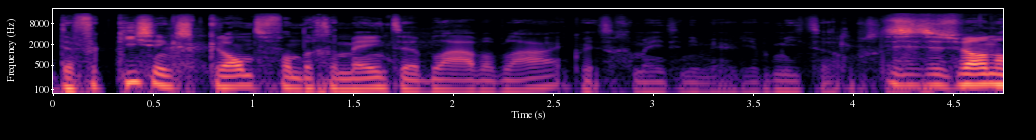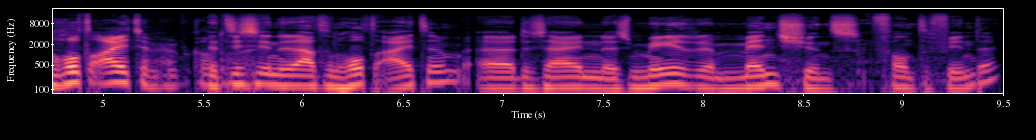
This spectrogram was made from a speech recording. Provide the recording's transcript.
de verkiezingskrant van de gemeente, bla bla bla. Ik weet de gemeente niet meer, die heb ik niet uh, Dus het opgeschreven. is dus wel een hot item, heb ik al Het is inderdaad een hot item. Er zijn dus meerdere mentions van te vinden.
